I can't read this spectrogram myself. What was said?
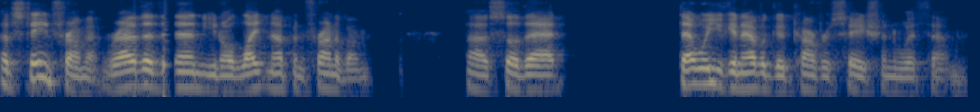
Abstain from it rather than you know lighten up in front of them, uh, so that that way you can have a good conversation with them.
